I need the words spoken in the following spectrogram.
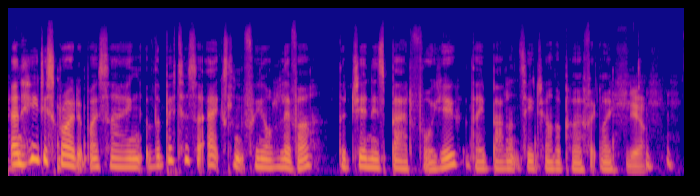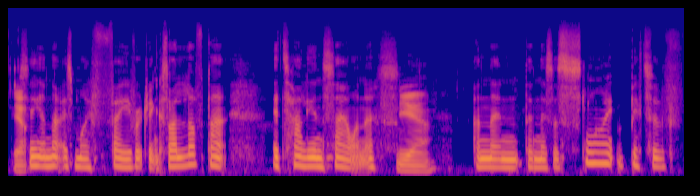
And he described it by saying, "The bitters are excellent for your liver. The gin is bad for you. They balance each other perfectly." Yeah. Yeah. See, and that is my favourite drink because I love that Italian sourness. Yeah. and then then there's a slight bit of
